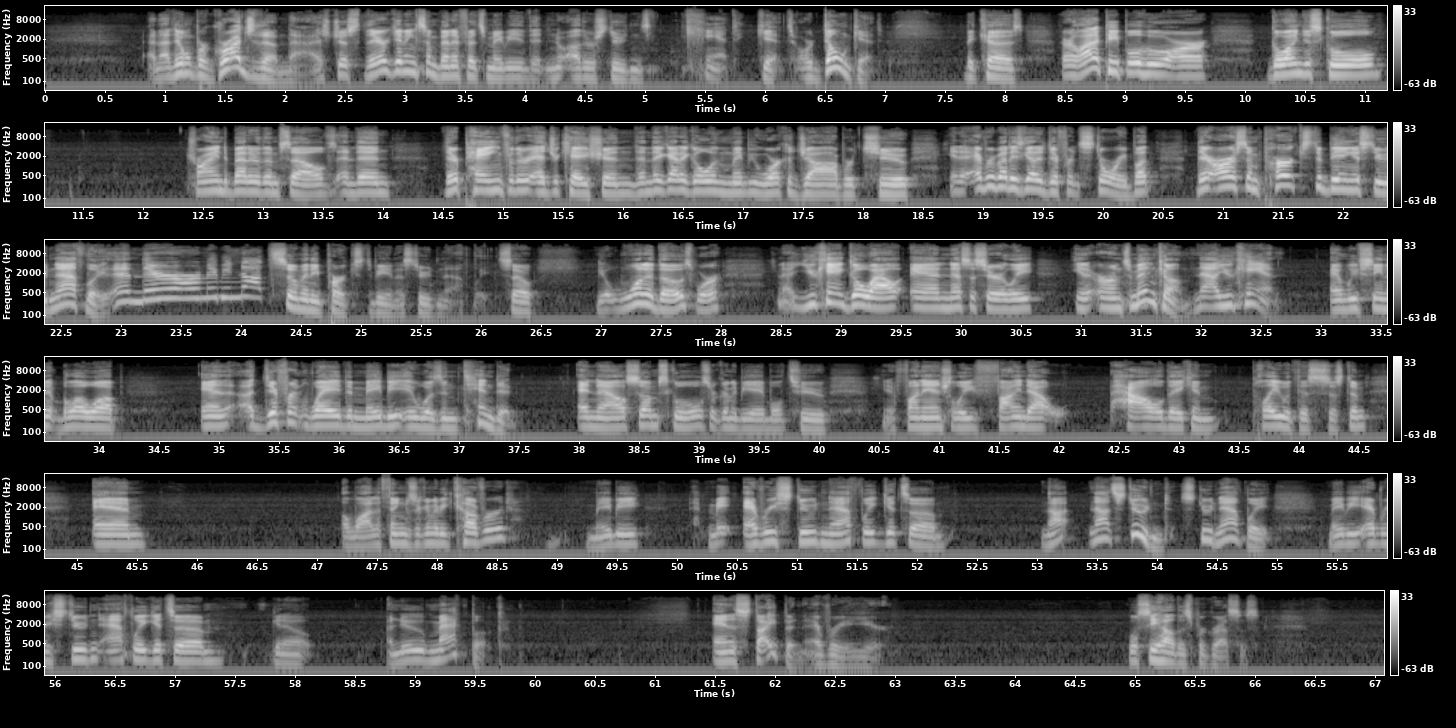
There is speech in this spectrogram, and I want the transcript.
And I don't begrudge them that. It's just they're getting some benefits maybe that other students can't get or don't get. Because there are a lot of people who are going to school trying to better themselves and then they're paying for their education then they got to go and maybe work a job or two you know everybody's got a different story but there are some perks to being a student athlete and there are maybe not so many perks to being a student athlete so you know, one of those were you, know, you can't go out and necessarily you know, earn some income. Now you can. And we've seen it blow up in a different way than maybe it was intended. And now some schools are going to be able to you know, financially find out how they can play with this system. And a lot of things are going to be covered. Maybe every student athlete gets a not not student student athlete maybe every student athlete gets a you know a new MacBook and a stipend every year. We'll see how this progresses.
